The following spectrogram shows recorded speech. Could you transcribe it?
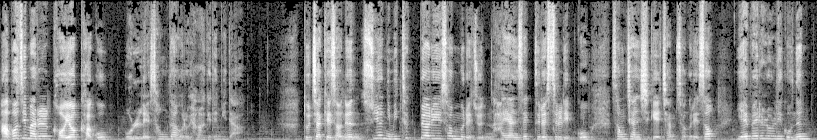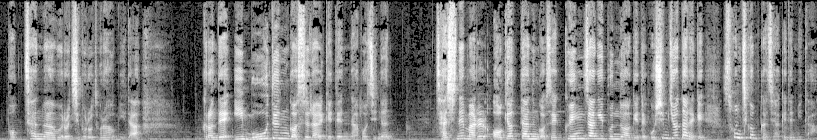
아버지 말을 거역하고 몰래 성당으로 향하게 됩니다. 도착해서는 수녀님이 특별히 선물해준 하얀색 드레스를 입고 성찬식에 참석을 해서 예배를 올리고는 벅찬 마음으로 집으로 돌아옵니다. 그런데 이 모든 것을 알게 된 아버지는 자신의 말을 어겼다는 것에 굉장히 분노하게 되고 심지어 딸에게 손지검까지 하게 됩니다.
